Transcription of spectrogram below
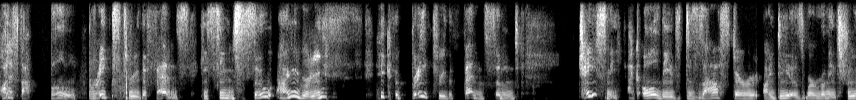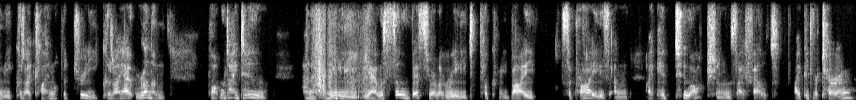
What if that bull breaks through the fence. He seems so angry. he could break through the fence and chase me. Like all these disaster ideas were running through me. Could I climb up a tree? Could I outrun him? What would I do? And it really, yeah, it was so visceral. It really took me by surprise. And I had two options, I felt. I could return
